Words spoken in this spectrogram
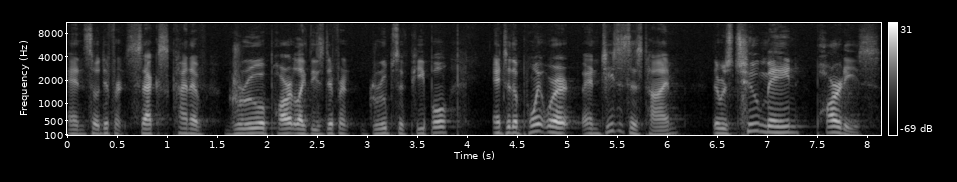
And so different sects kind of grew apart, like these different groups of people. And to the point where, in Jesus' time, there was two main parties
